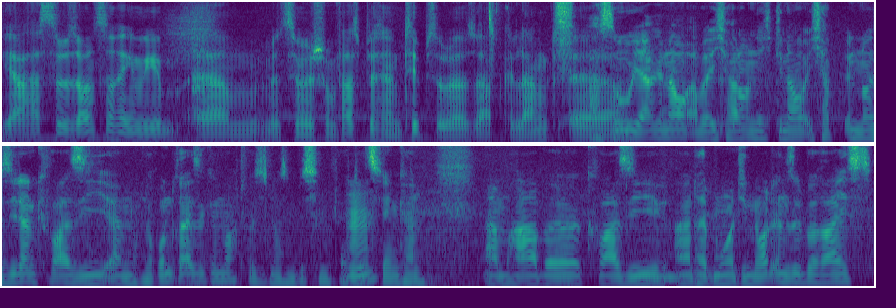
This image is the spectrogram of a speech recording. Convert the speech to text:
Ja, hast du sonst noch irgendwie, ähm, jetzt sind wir schon fast ein bisschen Tipps oder so abgelangt. Äh, Ach so, ja genau, aber ich war noch nicht genau. Ich habe in Neuseeland quasi ähm, noch eine Rundreise gemacht, was ich noch so ein bisschen vielleicht Mhm. erzählen kann. Ähm, habe quasi anderthalb Monate die Nordinsel bereist.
